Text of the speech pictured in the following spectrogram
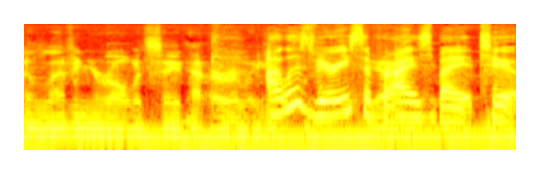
11 year old would say that early? I was very surprised by it too.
